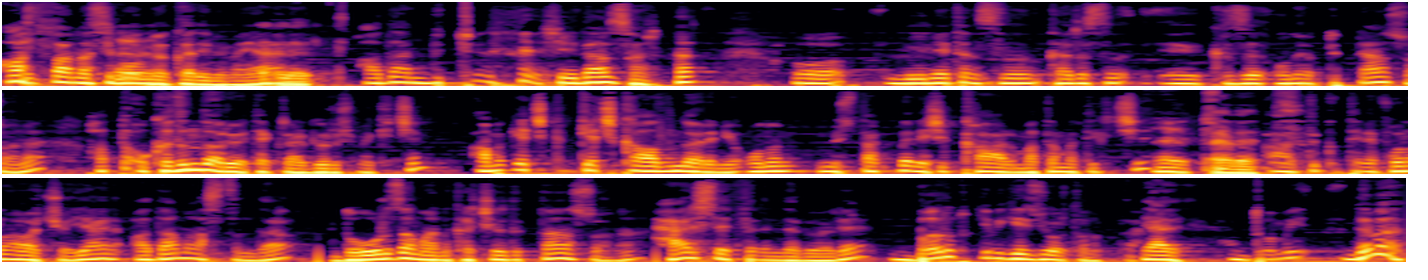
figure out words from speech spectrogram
Asla nasip evet. olmuyor garibime. Yani evet. adam bütün şeyden sonra o Lunatins'ın karısı e, kızı onu öptükten sonra hatta o kadın da arıyor tekrar görüşmek için. Ama geç geç kaldığını öğreniyor. Onun müstakbel eşi Carl matematikçi. Evet. evet. Artık telefonu açıyor. Yani adam aslında doğru zamanı kaçırdıktan sonra her seferinde böyle barut gibi geziyor ortalıkta. Yani domi değil mi?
